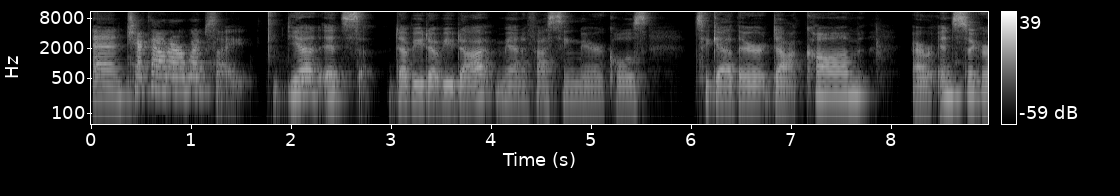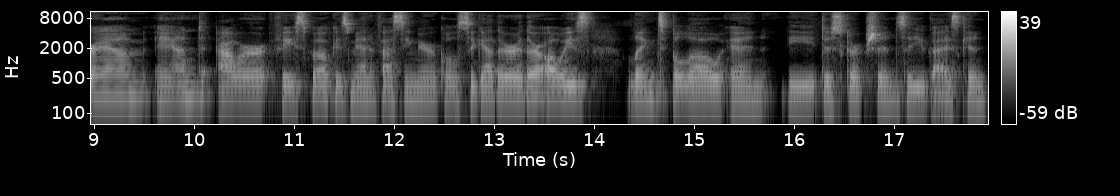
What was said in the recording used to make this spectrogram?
And check out our website. Yeah, it's www.manifestingmiraclestogether.com. Our Instagram and our Facebook is Manifesting Miracles Together. They're always linked below in the description so you guys can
